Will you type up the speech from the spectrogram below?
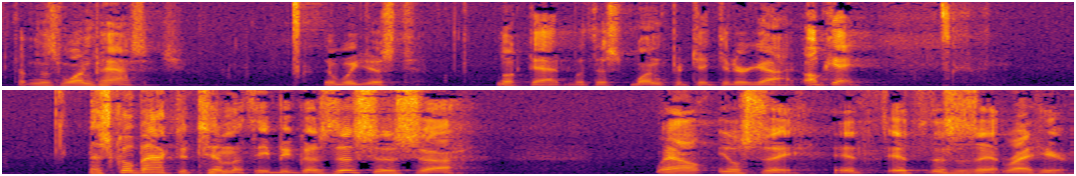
Except in this one passage that we just looked at with this one particular guy. Okay, let's go back to Timothy because this is, uh, well, you'll see. It, it, this is it right here.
